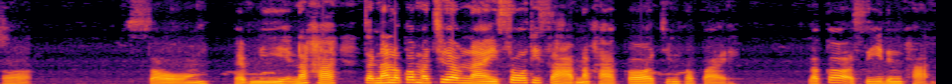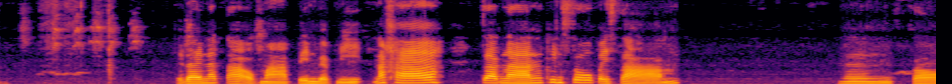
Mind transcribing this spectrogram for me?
ก็สอง แบบนี้นะคะ จากนั้นเราก็มาเชื่อมในโซ่ที่สามนะคะ ก็จิ้มเข้าไป แล้วก็ซีดึงผ่าน จะได้หน้าตาออกมาเป็นแบบนี้นะคะ จากนั้นขึ้นโซ่ไปสามหนึ่งสอ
